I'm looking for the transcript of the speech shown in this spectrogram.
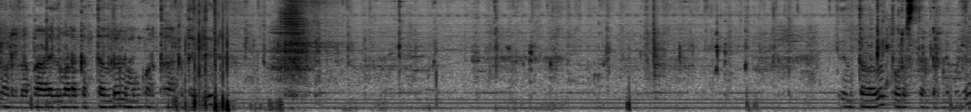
ನೋಡ್ರಿ ನಾ ಭಾಳ ಇದು ಮಾಡಕತ್ತಲ್ದು, ನಿಮಗೆ ಗೊತ್ತಾಗತೈತಿ ಇಂಥವಾಗ ತೋರಿಸ್ತೇನೆ ರೀ ನಿಮಗೆ.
